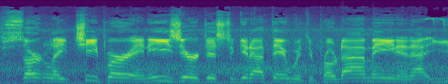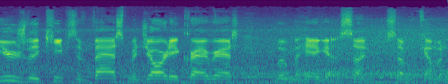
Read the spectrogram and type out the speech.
Certainly cheaper and easier just to get out there with your prodiamine and that usually keeps the vast majority of crabgrass. Move my head, got the sun, sun coming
